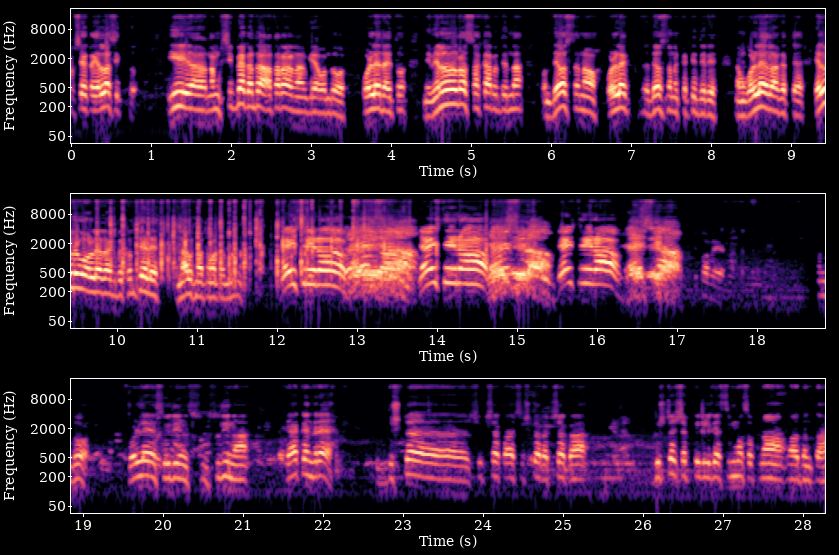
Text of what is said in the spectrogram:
ಅಭಿಷೇಕ ಎಲ್ಲ ಸಿಕ್ತು. ಈ ನಮ್ಗೆ ಸಿಗ್ಬೇಕಂದ್ರೆ ಆ ಥರ ನಮಗೆ ಒಂದು ಒಳ್ಳೇದಾಯ್ತು. ನೀವೆಲ್ಲರ ಸಹಕಾರದಿಂದ ಒಂದು ದೇವಸ್ಥಾನ ಒಳ್ಳೆ ದೇವಸ್ಥಾನ ಕಟ್ಟಿದ್ದೀರಿ. ನಮ್ಗೆ ಒಳ್ಳೇದಾಗುತ್ತೆ. ಎಲ್ರಿಗೂ ಒಳ್ಳೇದಾಗಬೇಕು ಅಂತೇಳಿ ನಾಲ್ಕು ಮಾತು ಮಾತಾಡೋದು ಜೈ ಶ್ರೀರಾಮ್. ಜೈ ಶ್ರೀರಾಮ್. ಜೈ ಶ್ರೀರಾಮ್. ಒಂದು ಒಳ್ಳೆಯ ಸುದಿ ಸುದಿನ. ಯಾಕಂದರೆ ದುಷ್ಟ ಶಿಕ್ಷಕ, ಶಿಷ್ಟ ರಕ್ಷಕ, ದುಷ್ಟ ಶಕ್ತಿಗಳಿಗೆ ಸಿಂಹ ಸ್ವಪ್ನವಾದಂತಹ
